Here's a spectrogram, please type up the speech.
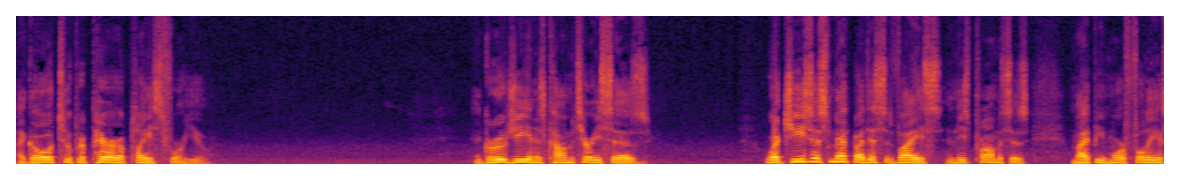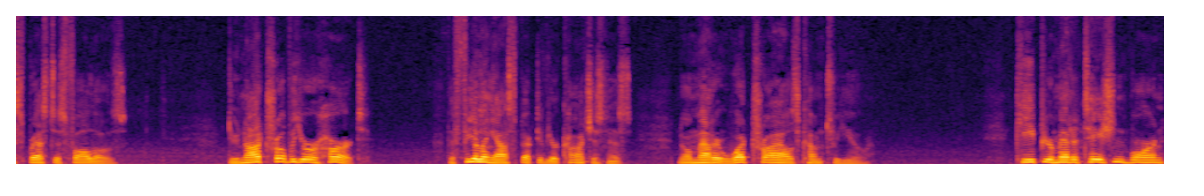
I go to prepare a place for you. And Guruji in his commentary says, what Jesus meant by this advice and these promises might be more fully expressed as follows Do not trouble your heart, the feeling aspect of your consciousness, no matter what trials come to you. Keep your meditation born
